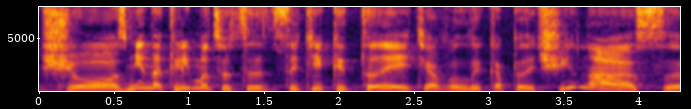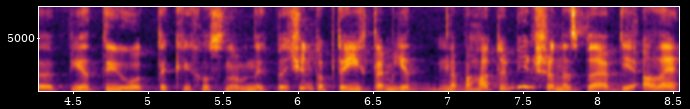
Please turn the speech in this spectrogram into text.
що зміна клімату це це це тільки третя велика причина з п'яти от таких основних причин. Тобто їх там є набагато більше насправді, але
